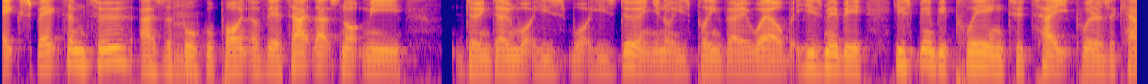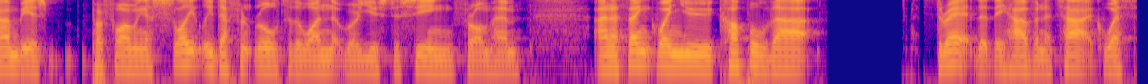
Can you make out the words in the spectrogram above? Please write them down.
expect him to as the mm. focal point of the attack. That's not me doing down what he's what he's doing. You know, he's playing very well, but he's maybe he's maybe playing to type, whereas Ekambi is performing a slightly different role to the one that we're used to seeing from him. And I think when you couple that threat that they have in attack with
